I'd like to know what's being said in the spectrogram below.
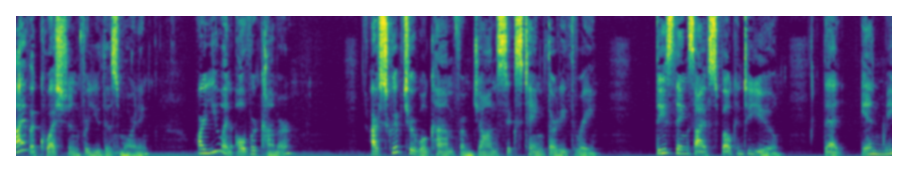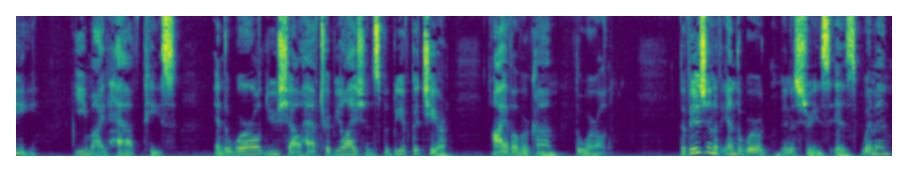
I have a question for you this morning. Are you an overcomer? Our scripture will come from John 16:33. These things I have spoken to you, that in me ye might have peace. In the world you shall have tribulations, but be of good cheer. I have overcome the world. The vision of In the World Ministries is women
